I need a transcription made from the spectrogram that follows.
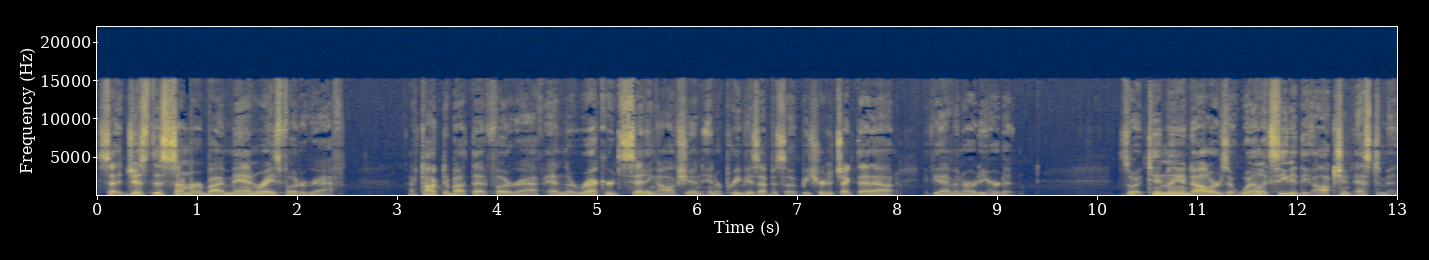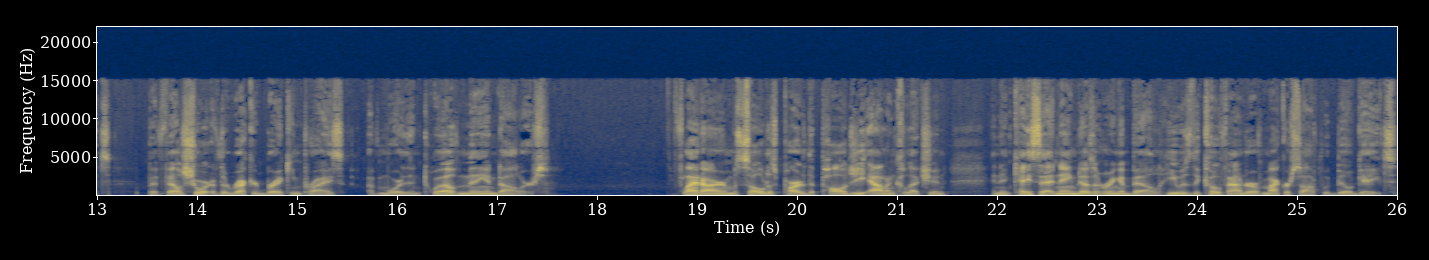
set just this summer by Man Ray's photograph. I talked about that photograph and the record setting auction in a previous episode. Be sure to check that out if you haven't already heard it. So, at $10 million, it well exceeded the auction estimates, but fell short of the record breaking price of more than $12 million. Flatiron was sold as part of the Paul G. Allen collection, and in case that name doesn't ring a bell, he was the co founder of Microsoft with Bill Gates.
